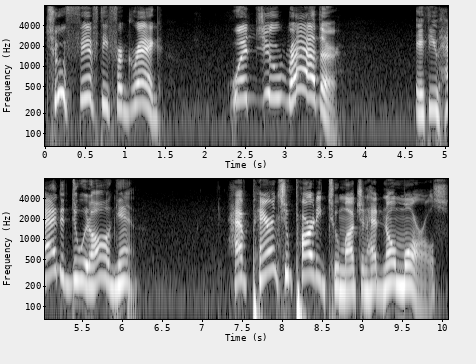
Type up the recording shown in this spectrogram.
250 for Greg. Would you rather, if you had to do it all again, have parents who partied too much and had no morals?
